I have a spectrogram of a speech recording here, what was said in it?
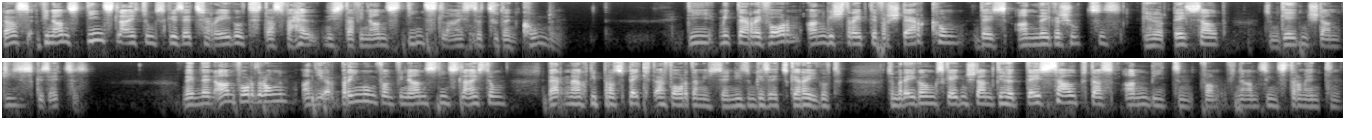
Das Finanzdienstleistungsgesetz regelt das Verhältnis der Finanzdienstleister zu den Kunden. Die mit der Reform angestrebte Verstärkung des Anlegerschutzes gehört deshalb zum Gegenstand dieses Gesetzes. Neben den Anforderungen an die Erbringung von Finanzdienstleistungen werden auch die Prospekterfordernisse in diesem Gesetz geregelt. Zum Regelungsgegenstand gehört deshalb das Anbieten von Finanzinstrumenten.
